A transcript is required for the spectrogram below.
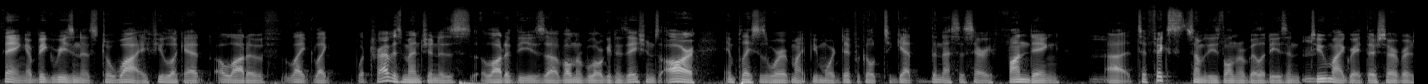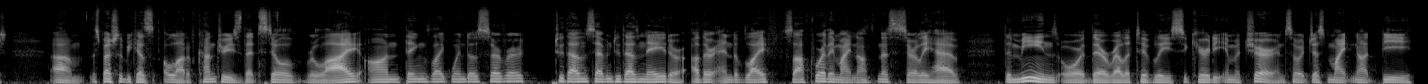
thing, a big reason as to why. If you look at a lot of like like what Travis mentioned is a lot of these uh, vulnerable organizations are in places where it might be more difficult to get the necessary funding uh, to fix some of these vulnerabilities and to migrate their servers. Um, especially because a lot of countries that still rely on things like Windows Server 2007, 2008, or other end of life software, they might not necessarily have the means or they're relatively security immature. And so it just might not be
